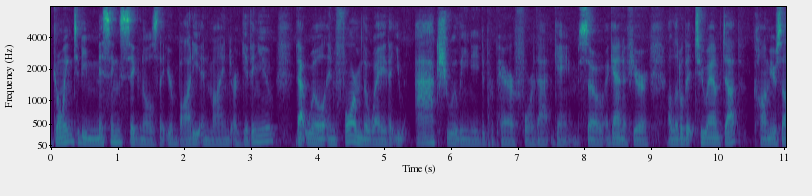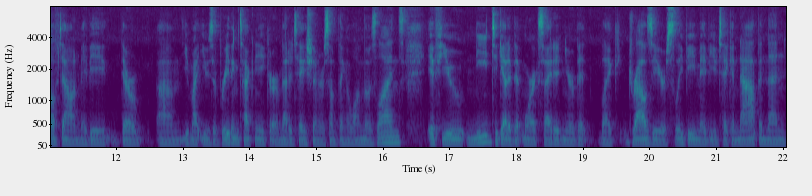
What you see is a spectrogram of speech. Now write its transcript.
going to be missing signals that your body and mind are giving you that will inform the way that you actually need to prepare for that game. So, again, if you're a little bit too amped up, calm yourself down. Maybe there um, you might use a breathing technique or a meditation or something along those lines. If you need to get a bit more excited and you're a bit like drowsy or sleepy, maybe you take a nap and then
